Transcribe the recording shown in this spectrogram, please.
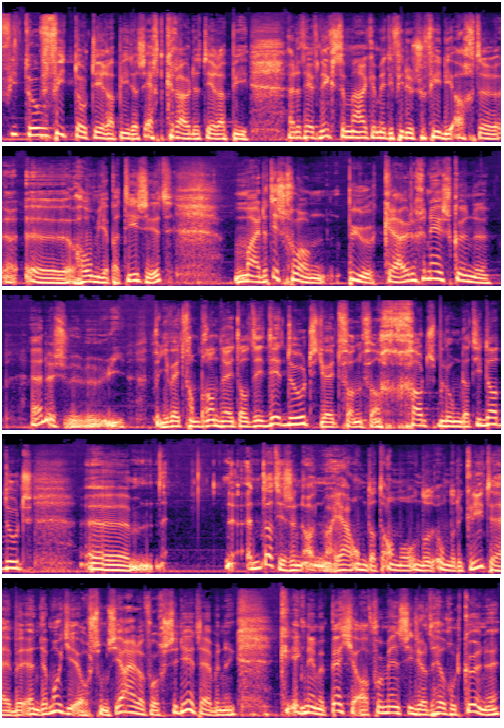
Fyto... Fytotherapie, dat is echt kruidentherapie. En dat heeft niks te maken met die filosofie die achter eh, eh, homeopathie zit. Maar dat is gewoon puur kruidengeneeskunde. Dus eh, je weet van brandnetel dat hij dit doet. Je weet van, van goudsbloem dat hij dat doet. Ehm, en dat is een, maar ja, om dat allemaal onder, onder de knie te hebben. En daar moet je ook soms jaren voor gestudeerd hebben. En Ik, neem een petje af voor mensen die dat heel goed kunnen.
